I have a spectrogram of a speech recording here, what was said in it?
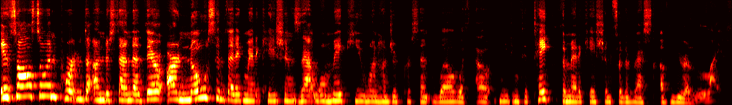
It's also important to understand that there are no synthetic medications that will make you 100% well without needing to take the medication for the rest of your life.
